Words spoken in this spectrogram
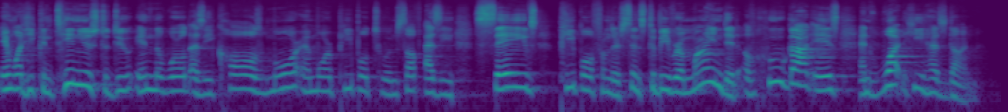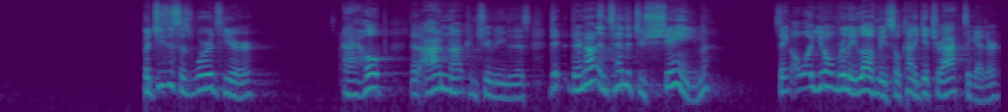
in what he continues to do in the world as he calls more and more people to himself, as he saves people from their sins, to be reminded of who God is and what he has done. But Jesus' words here, and I hope that I'm not contributing to this, they're not intended to shame, saying, oh, well, you don't really love me, so kind of get your act together.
